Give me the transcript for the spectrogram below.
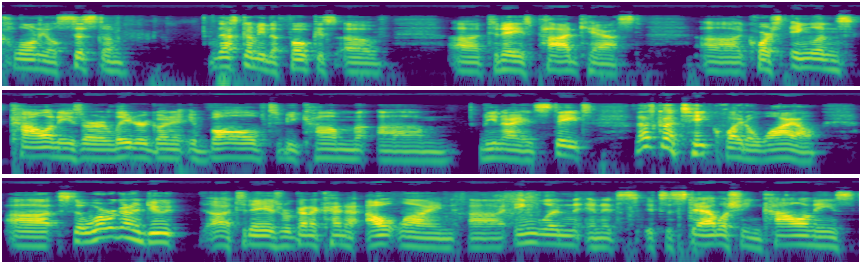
colonial system. That's going to be the focus of today's podcast. Uh, of course, England's colonies are later going to evolve to become um, the United States. That's going to take quite a while. Uh, so what we're going to do uh, today is we're going to kind of outline uh, England and its its establishing colonies,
